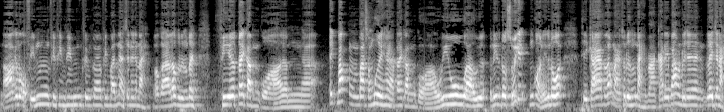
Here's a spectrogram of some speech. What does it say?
Đó cái bộ phím phím phím phím phím phím bấm này sẽ đưa trên này. Và cái analog đưa xuống đây. Phía tay cầm của um, à, Xbox 360 hay là tay cầm của Wii U à, Nintendo Switch ấy, cũng của Nintendo ấy thì cái analog này sẽ đưa xuống này và cái D-pad đưa lên trên này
